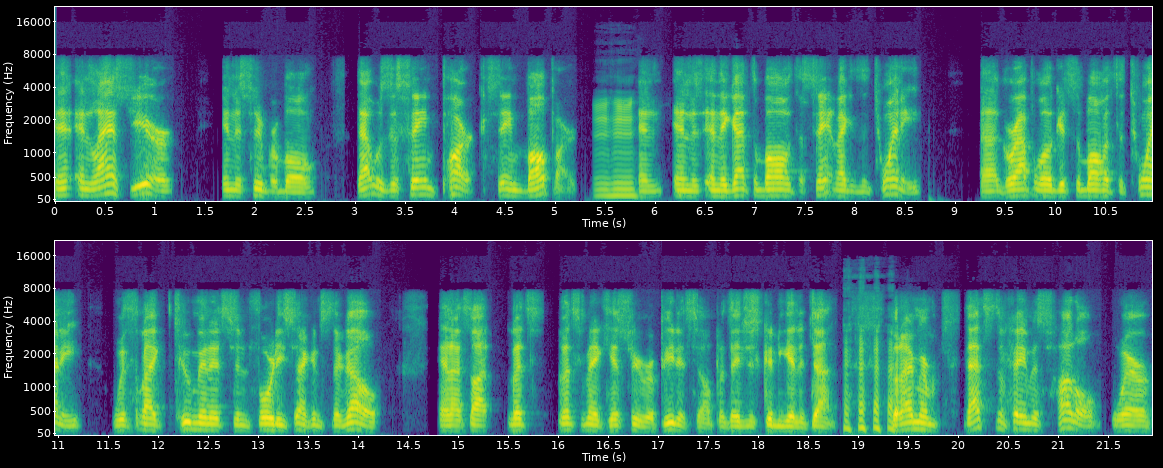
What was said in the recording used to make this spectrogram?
and, and last year in the Super Bowl, that was the same park, same ballpark, Mm-hmm. and and and they got the ball at the same like at the twenty. Uh, Garoppolo gets the ball at the twenty with like two minutes and forty seconds to go, and I thought let's let's make history repeat itself, but they just couldn't get it done. but I remember that's the famous huddle where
